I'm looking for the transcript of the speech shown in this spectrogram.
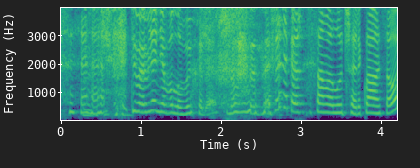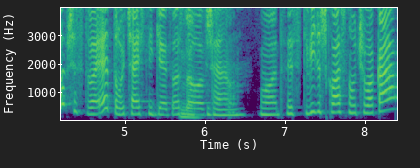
Типа, у меня не было выхода. Знаешь, мне кажется, самая лучшая реклама сообщества — это участники этого сообщества. Вот. Если ты видишь классного чувака,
